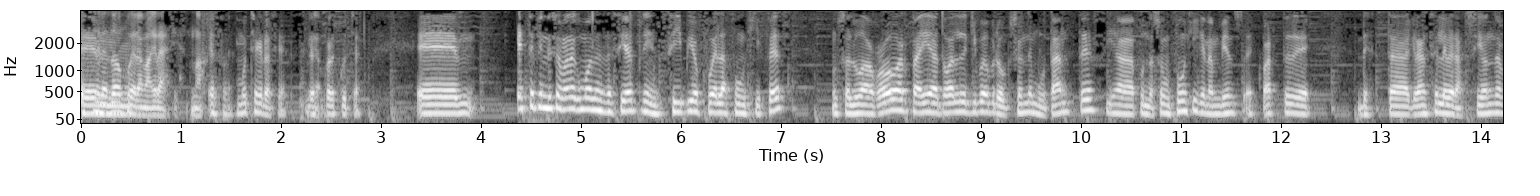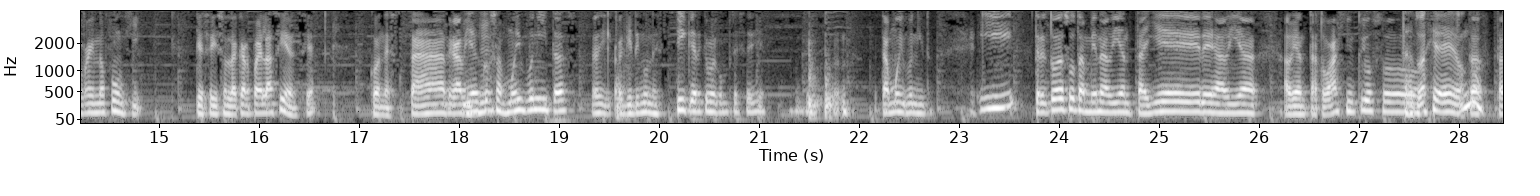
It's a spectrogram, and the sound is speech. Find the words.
Ese era todo el programa, gracias. No. Eso, muchas gracias. Gracias por escuchar. Eh, este fin de semana, como les decía al principio, fue la FungiFest. Un saludo a Robert, ahí a todo el equipo de producción de Mutantes y a Fundación Fungi, que también es parte de, de esta gran celebración del Reino Fungi, que se hizo en la Carpa de la Ciencia. Con Star, había Ujú. cosas muy bonitas. Aquí tengo un sticker que me compré ese día. Está muy bonito. Y entre todo eso también habían talleres, había habían tatuajes incluso. Tatuaje de hongo. Ta-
